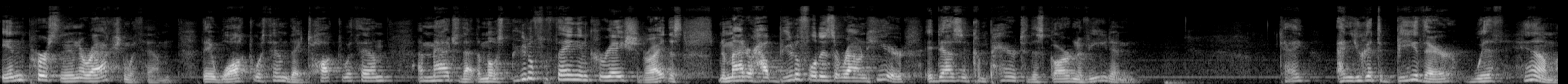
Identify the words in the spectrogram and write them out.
in person interaction with Him. They walked with Him, they talked with Him. Imagine that the most beautiful thing in creation, right? This, no matter how beautiful it is around here, it doesn't compare to this Garden of Eden. Okay? And you get to be there with him.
